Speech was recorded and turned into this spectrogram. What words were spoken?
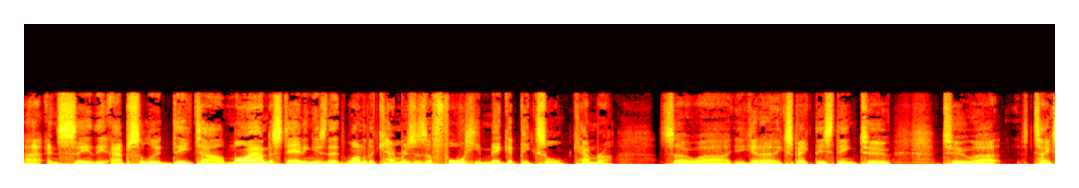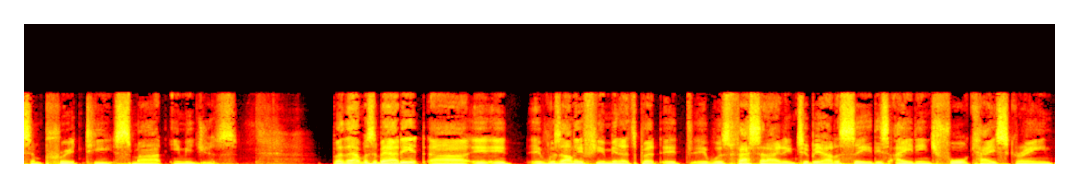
uh, and see the absolute detail. My understanding is that one of the cameras is a 40 megapixel camera. So uh, you're going to expect this thing to to uh, take some pretty smart images. But that was about it. Uh, it, it it was only a few minutes, but it, it was fascinating to be able to see this 8 inch 4K screen,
